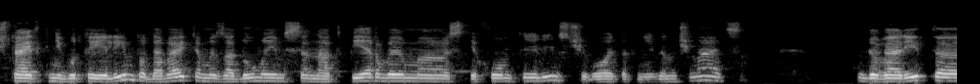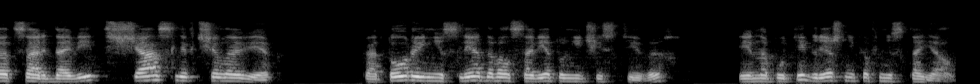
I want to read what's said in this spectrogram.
читает книгу Таилим, то давайте мы задумаемся над первым стихом Таилим, с чего эта книга начинается. Говорит царь Давид, счастлив человек, который не следовал совету нечестивых и на пути грешников не стоял.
